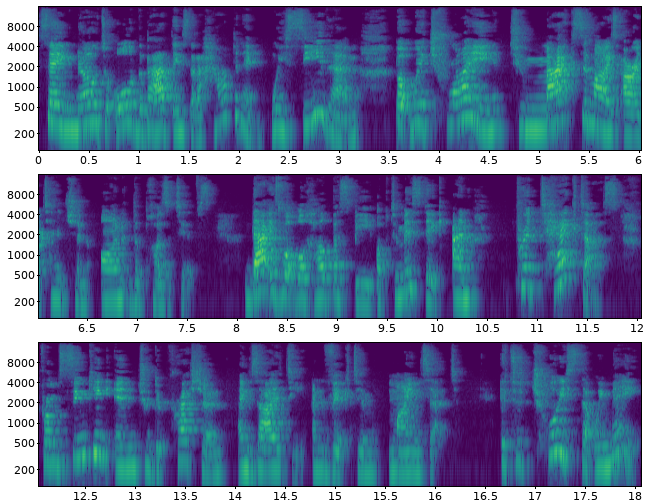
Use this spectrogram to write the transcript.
saying no to all of the bad things that are happening. We see them, but we're trying to maximize our attention on the positives. That is what will help us be optimistic and protect us from sinking into depression, anxiety, and victim mindset. It's a choice that we make.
